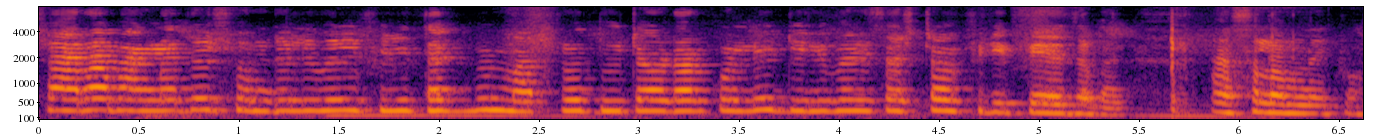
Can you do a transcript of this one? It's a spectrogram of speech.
সারা বাংলাদেশ হোম ডেলিভারি ফ্রি থাকবে। মাত্র দুইটা অর্ডার করলেই ডেলিভারি চার্জটাও ফ্রি পেয়ে যাবেন। আসসালামু আলাইকুম।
